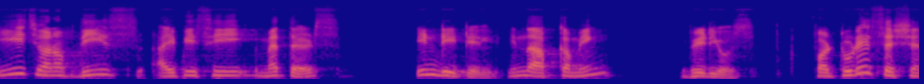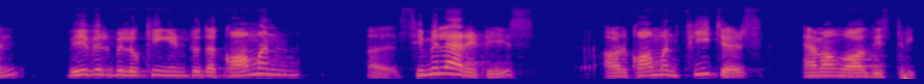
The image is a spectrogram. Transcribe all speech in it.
each one of these IPC methods in detail in the upcoming videos. For today's session, we will be looking into the common uh, similarities or common features among all these three.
